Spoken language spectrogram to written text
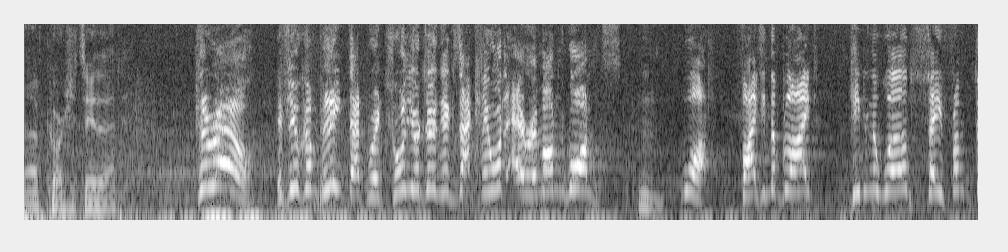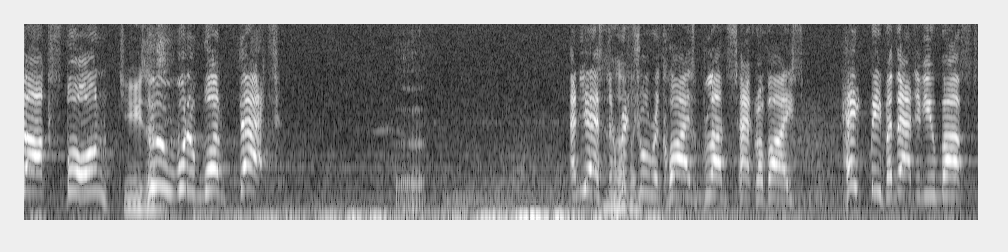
Of course you'd say that. Clarel! If you complete that ritual, you're doing exactly what Erimond wants! Hmm. What? Fighting the Blight? Keeping the world safe from Darkspawn? Jesus. Who wouldn't want that? Uh. And yes, the Lovely. ritual requires blood sacrifice. Hate me for that if you must,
